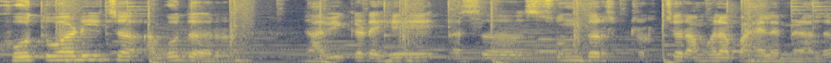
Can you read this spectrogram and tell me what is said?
खोतवाडीच्या अगोदर डावीकडे हे असं सुंदर स्ट्रक्चर आम्हाला पाहायला मिळालं.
